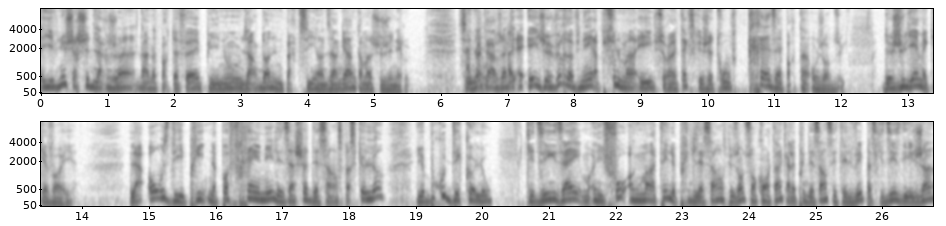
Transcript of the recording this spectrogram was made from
il est venu chercher de l'argent dans notre portefeuille, puis il nous en redonne une partie en disant, regarde comment je suis généreux. C'est ah, ben notre argent. Et, je veux revenir absolument, Yves, sur un texte que je trouve très important aujourd'hui, de Julien McEvoy. La hausse des prix n'a pas freiné les achats d'essence parce que là, il y a beaucoup d'écolos qui disent hey, il faut augmenter le prix de l'essence. Puis les autres sont contents quand le prix de l'essence est élevé parce qu'ils disent les gens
